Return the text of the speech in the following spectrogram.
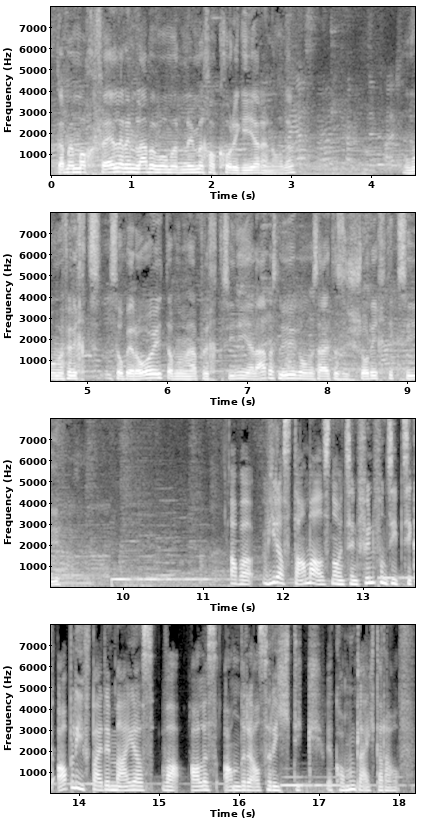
Ich glaube, man macht Fehler im Leben, die man nicht mehr korrigieren kann, oder? Und wo man vielleicht so bereut, aber man hat vielleicht seine Lebenslüge, wo man sagt, das ist schon richtig gewesen. Aber wie das damals 1975 ablief bei den Meyers, war alles andere als richtig. Wir kommen gleich darauf.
